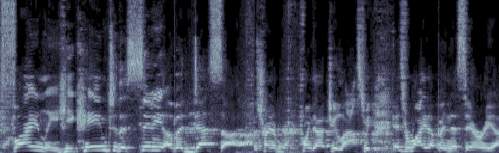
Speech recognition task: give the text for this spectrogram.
Finally, he came to the city of Edessa. I was trying to point that out to you last week. It's right up in this area.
